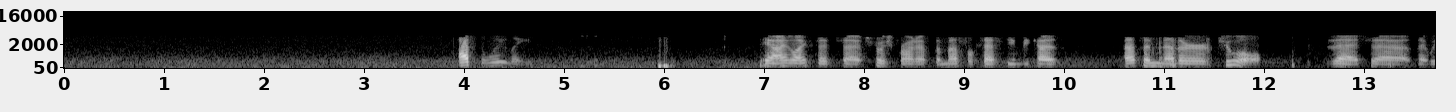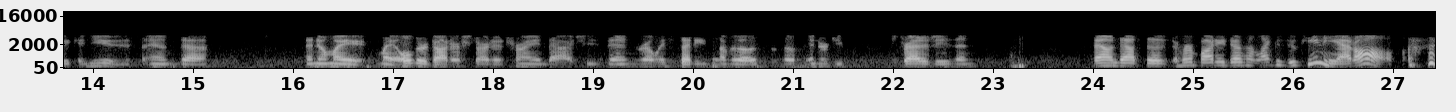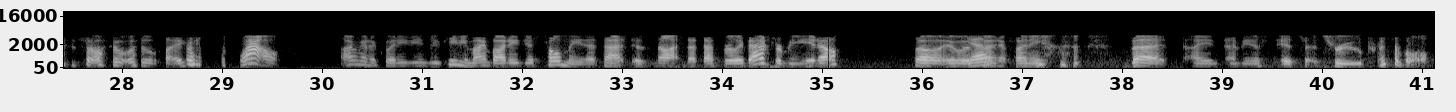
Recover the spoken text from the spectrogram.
Absolutely. Yeah, I like that uh, Trish brought up the muscle testing because that's another tool that uh, that we can use. And uh, I know my my older daughter started trying that. She's been really studying some of those those energy strategies and found out that her body doesn't like zucchini at all. so it was like, wow, I'm going to quit eating zucchini. My body just told me that that is not that that's really bad for me, you know. So it was Yeah. kind of funny, but I I mean it's it's a true principle.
